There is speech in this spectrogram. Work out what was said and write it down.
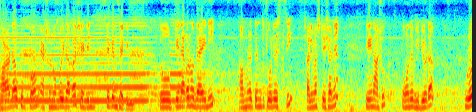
ভাড়াটাও খুব কম, একশো নব্বই টাকা সেটিং সেকেন্ড সেটিং তো ট্রেন এখনও দেয়নি। আমরা কিন্তু চলে এসেছি শালিমা স্টেশনে। ট্রেন আসুক, তোমাদের ভিডিওটা পুরো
